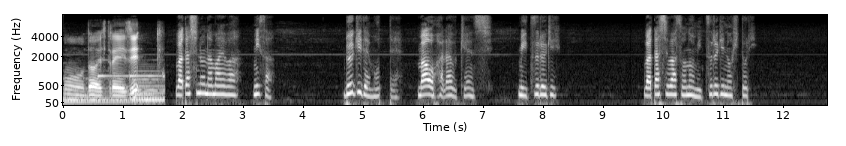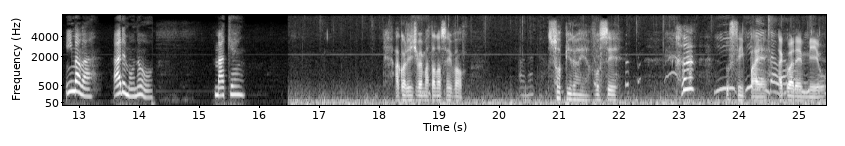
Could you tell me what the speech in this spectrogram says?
Um, dois, três e... 私の名前はミサ武器でもって魔を払う剣士三剣 私はその三剣の一人今はあるものを魔剣 Agora a gente vai matar nossa rival. あなた Sua piranha, você. O senpai agora é meu.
